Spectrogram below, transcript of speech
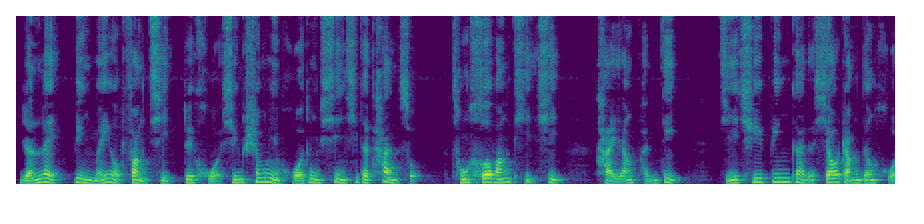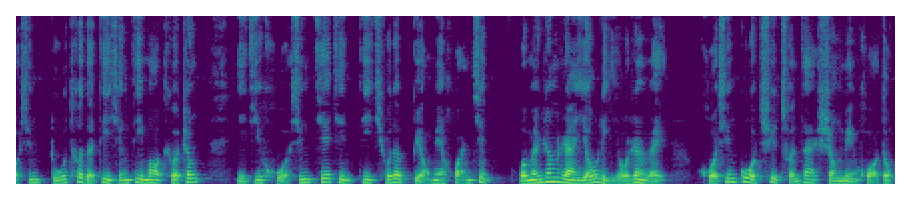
人类并没有放弃对火星生命活动信息的探索。从河网体系、海洋盆地。极区冰盖的消长等火星独特的地形地貌特征，以及火星接近地球的表面环境，我们仍然有理由认为火星过去存在生命活动。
